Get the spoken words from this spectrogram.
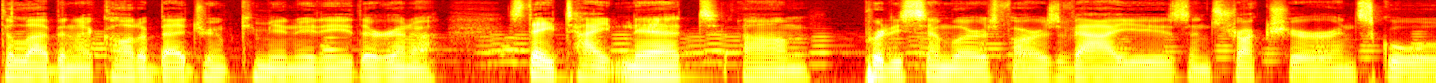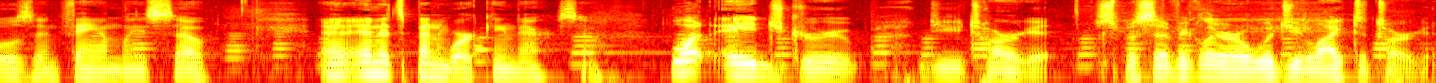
to Lebanon. I call it a bedroom community. They're gonna stay tight knit, um, pretty similar as far as values and structure and schools and families. So, and, and it's been working there. So, What age group do you target specifically, or would you like to target?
